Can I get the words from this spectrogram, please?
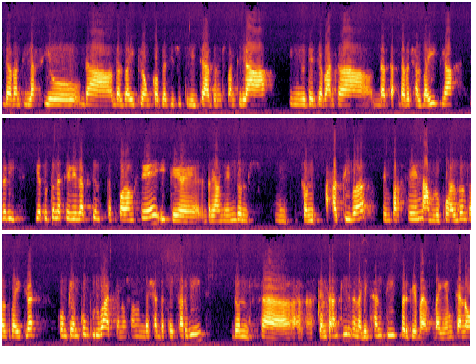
de ventilació de, del vehicle un cop l'hagis utilitzat, doncs ventilar 5 minutets abans de, de, de deixar el vehicle. És a dir, hi ha tota una sèrie d'accions que es poden fer i que realment doncs, són efectives 100%, amb la qual doncs, els vehicles, com que hem comprovat que no s'han deixat de fer servir, doncs eh, estem tranquils en aquest sentit perquè ve- veiem que no,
